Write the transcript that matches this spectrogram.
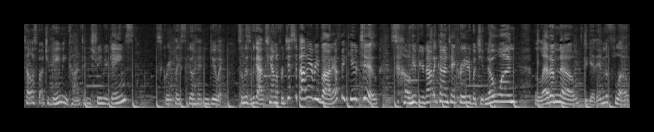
tell us about your gaming content. You stream your games. It's a great place to go ahead and do it. So listen, we got a channel for just about everybody. I think you too. So if you're not a content creator, but you know one, let them know to get in the flow.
